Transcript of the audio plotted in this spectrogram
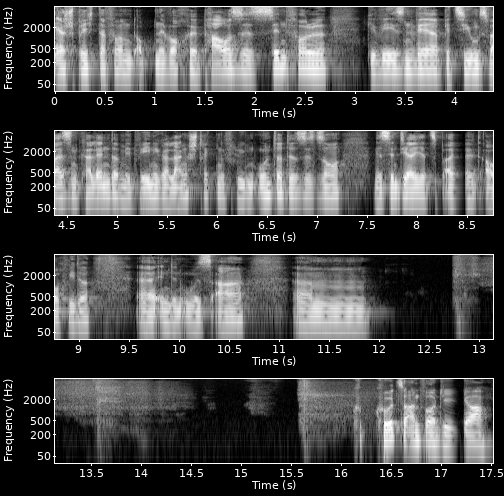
Er spricht davon, ob eine Woche Pause sinnvoll gewesen wäre, beziehungsweise ein Kalender mit weniger Langstreckenflügen unter der Saison. Wir sind ja jetzt bald auch wieder äh, in den USA. Ähm, Kurze Antwort, ja.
